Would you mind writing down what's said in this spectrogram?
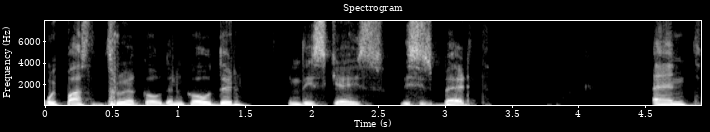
We pass it through a code encoder. In this case, this is BERT. And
